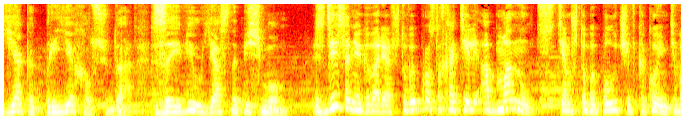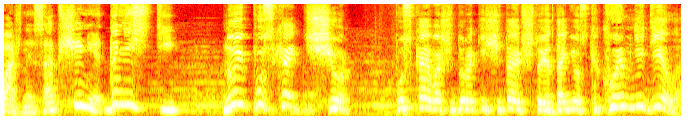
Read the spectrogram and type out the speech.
Я, как приехал сюда, заявил ясно письмом. Здесь они говорят, что вы просто хотели обмануть с тем, чтобы, получив какое-нибудь важное сообщение, донести. Ну и пускай, черт! Пускай ваши дураки считают, что я донес. Какое мне дело?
